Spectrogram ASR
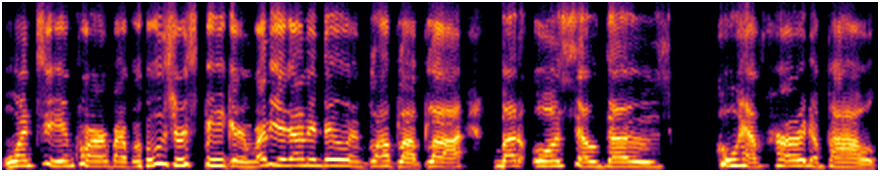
want to inquire about well, who's your speaker and what are you going to do and blah blah blah but also those who have heard about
